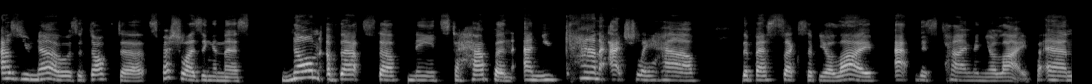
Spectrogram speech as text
as you know, as a doctor specializing in this, none of that stuff needs to happen, and you can actually have the best sex of your life at this time in your life. And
